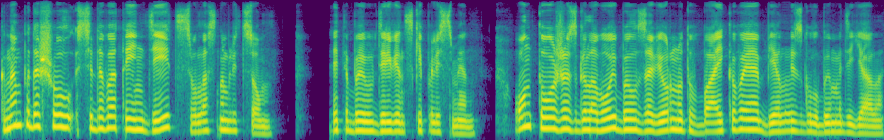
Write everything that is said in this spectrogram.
К нам подошел седоватый индеец с властным лицом. Это был деревенский полисмен. Он тоже с головой был завернут в байковое белое с голубым одеяло.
